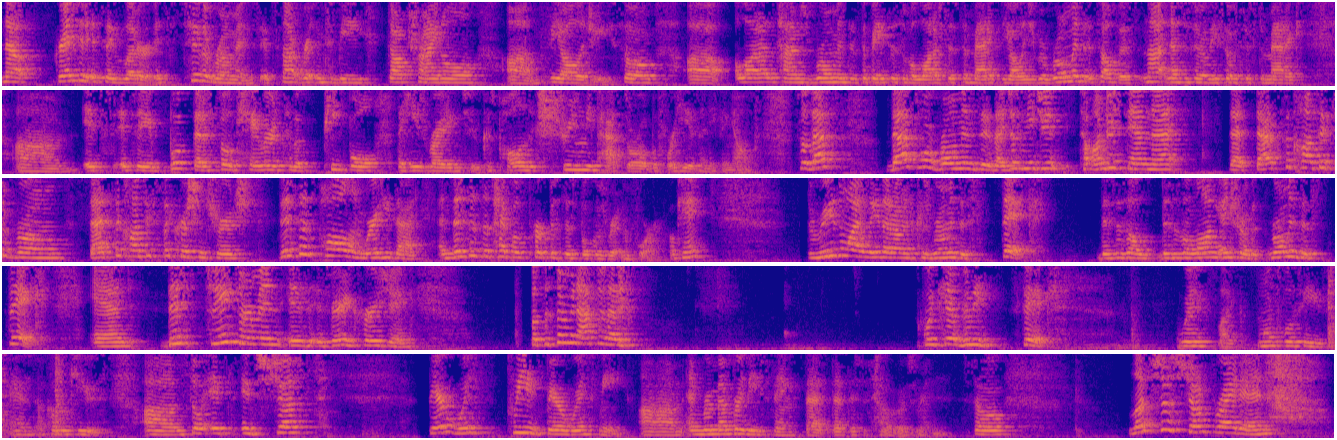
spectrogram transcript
now, granted, it's a letter. It's to the Romans. It's not written to be doctrinal um, theology. So uh, a lot of the times, Romans is the basis of a lot of systematic theology, but Romans itself is not necessarily so systematic. Um, it's it's a book that is so tailored to the people that he's writing to, because Paul is extremely pastoral before he is anything else. So that's that's what Romans is. I just need you to understand that that that's the context of Rome. That's the context of the Christian church. This is Paul and where he's at, and this is the type of purpose this book was written for. Okay. The reason why I lay that out is because Romans is thick. This is a this is a long intro, but Romans is thick, and this today's sermon is is very encouraging, but the sermon after that is going to get really thick with like multiple C's and a couple Q's. Um, so it's it's just bear with please bear with me um, and remember these things that that this is how it was written. So let's just jump right in.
